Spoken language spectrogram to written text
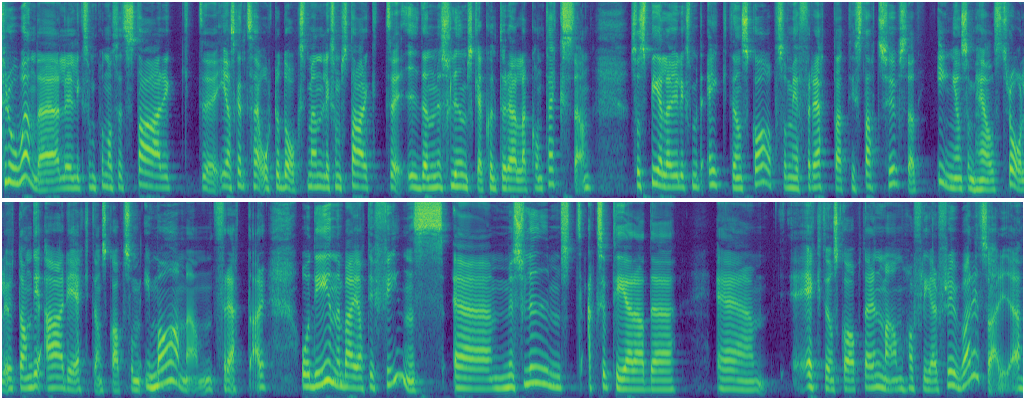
troende eller liksom på något sätt starkt, eh, jag ska inte säga ortodox, men liksom starkt i den muslimska kulturella kontexten så spelar ju liksom ett äktenskap som är förrättat till stadshuset ingen som helst roll, utan det är det äktenskap som imamen förrättar. Och det innebär ju att det finns eh, muslimskt accepterade eh, äktenskap där en man har fler fruar i Sverige.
